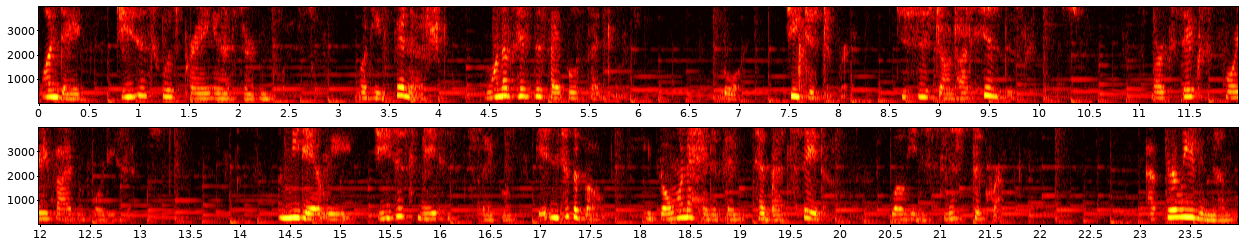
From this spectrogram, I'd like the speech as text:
One day, Jesus was praying in a certain place. When he finished, one of his disciples said to him, Lord, teach us to pray, just as John taught his disciples. Mark 6 45 and 46. Immediately, Jesus made his disciples get into the boat and go on ahead of him to Bethsaida, while he dismissed the crowd. After leaving them,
